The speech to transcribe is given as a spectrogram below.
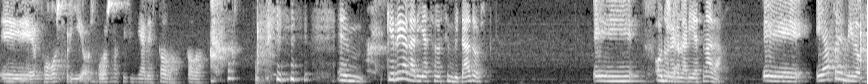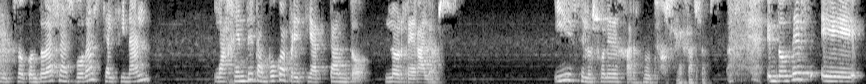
eh, fuegos fríos, fuegos artificiales, todo, todo. Em, ¿Qué regalarías a los invitados? Eh, ¿O no mira, regalarías nada? Eh, he aprendido mucho con todas las bodas que al final la gente tampoco aprecia tanto los regalos y se los suele dejar muchos regalos. Entonces, eh,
